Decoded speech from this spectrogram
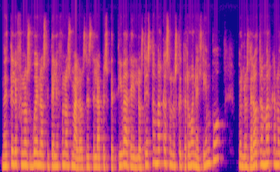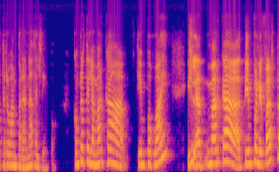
No hay teléfonos buenos y teléfonos malos desde la perspectiva de los de esta marca son los que te roban el tiempo, pero los de la otra marca no te roban para nada el tiempo. Cómprate la marca Tiempo Guay y la marca Tiempo Nefasto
